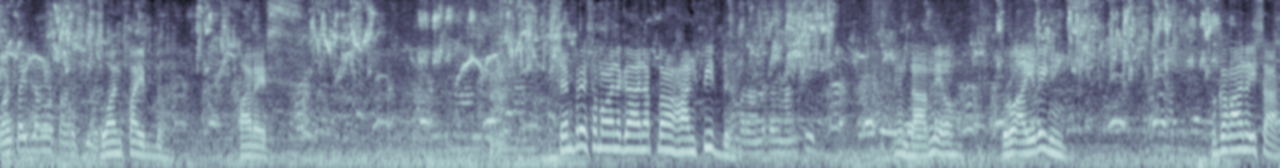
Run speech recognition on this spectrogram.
1.5 lang yan, pares na. 1.5 pares. Siyempre sa mga naghahanap ng handfeed. Marami tayong hunted. Yan dami oh. Puro eye-ring. Magkakano isa?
